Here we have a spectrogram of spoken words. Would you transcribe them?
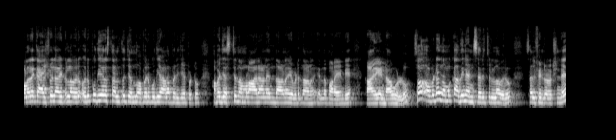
വളരെ കാഷ്വൽ ആയിട്ടുള്ള ഒരു ഒരു പുതിയൊരു സ്ഥലത്ത് ചെന്നു അപ്പോൾ ഒരു പുതിയ ആളെ പരിചയപ്പെട്ടു. അപ്പോൾ ജസ്റ്റ് നമ്മൾ ആരാണ് എന്താണ് എവിടുന്നാണ് എന്ന് പറയേണ്ട കാര്യം ഉണ്ടാവുള്ളൂ. സോ അവിടെ നമുക്ക് അതിനനുസരിച്ചുള്ള ഒരു സെൽഫ് ഇൻട്രൊഡക്ഷന്റെ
